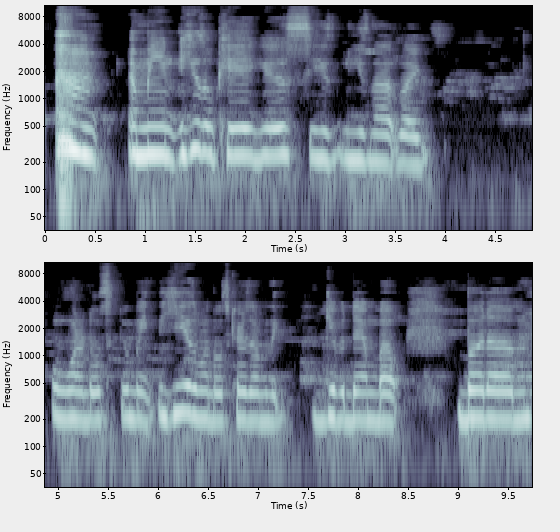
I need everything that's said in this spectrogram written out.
I mean, he's okay. I guess he's he's not like one of those. I mean, he is one of those characters I don't really give a damn about. But um,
